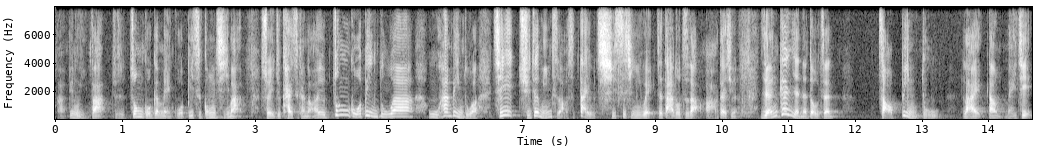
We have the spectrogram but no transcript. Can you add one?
啊，病毒引发就是中国跟美国彼此攻击嘛，所以就开始看到，哎呦，中国病毒啊，武汉病毒啊，其实取这名字啊是带有歧视性意味，这大家都知道啊，带有歧视人跟人的斗争，找病毒来当媒介，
